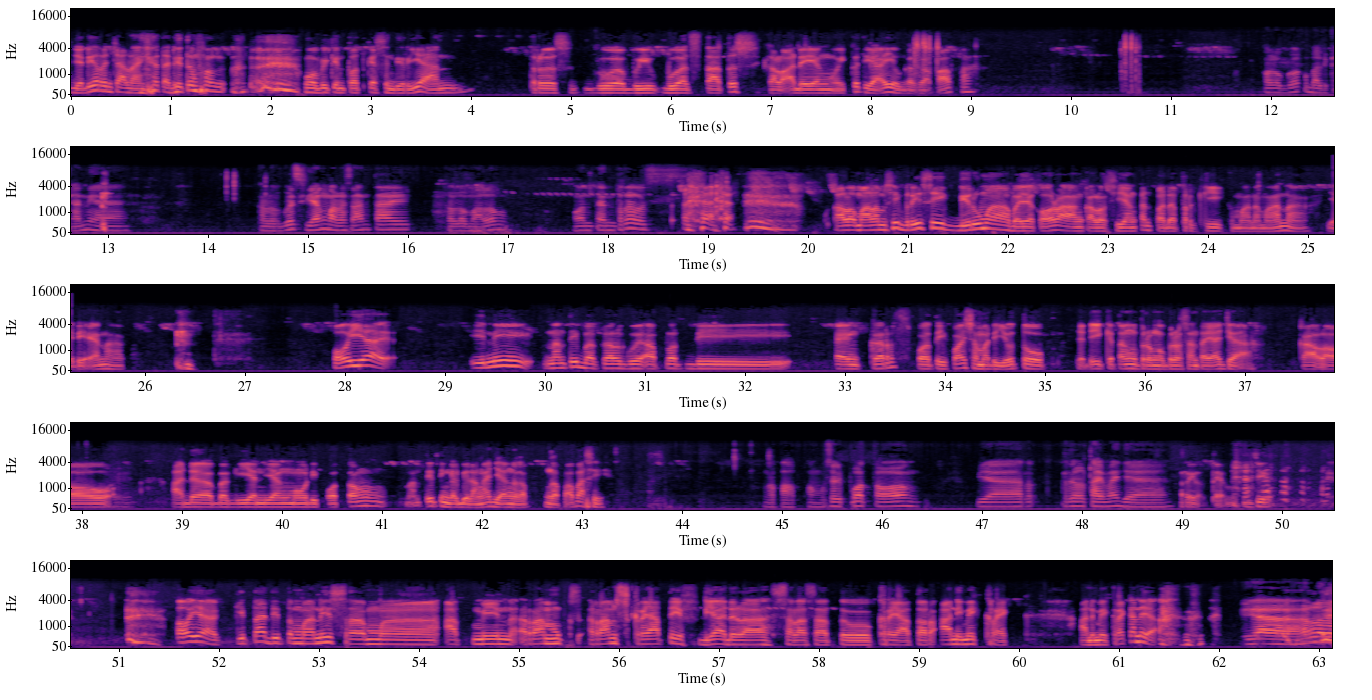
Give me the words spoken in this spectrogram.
jadi rencananya tadi tuh mau mau bikin podcast sendirian. Terus gue bu buat status kalau ada yang mau ikut ya ayo nggak nggak apa-apa. Kalau gue kebalikannya. Kalau gue siang malah santai kalau malam konten terus. Kalau malam sih berisik di rumah banyak orang. Kalau siang kan pada pergi ke mana-mana jadi enak. Oh iya ini nanti bakal gue upload di Anchor, Spotify sama di YouTube. Jadi kita ngobrol-ngobrol santai aja. Kalau ada bagian yang mau dipotong, nanti tinggal bilang aja, nggak nggak apa-apa sih. Nggak apa-apa, nggak usah dipotong, biar real time aja. Real time. oh ya, kita ditemani sama admin Rams Rams Kreatif. Dia adalah salah satu kreator anime crack. Anime crack kan ya? Iya, halo,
